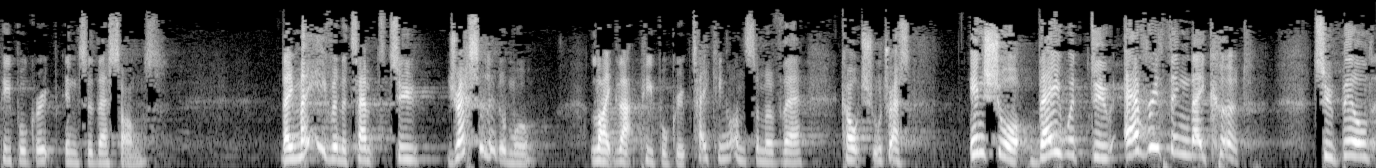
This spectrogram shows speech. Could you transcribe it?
people group into their songs. They may even attempt to dress a little more like that people group, taking on some of their cultural dress. In short, they would do everything they could to build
